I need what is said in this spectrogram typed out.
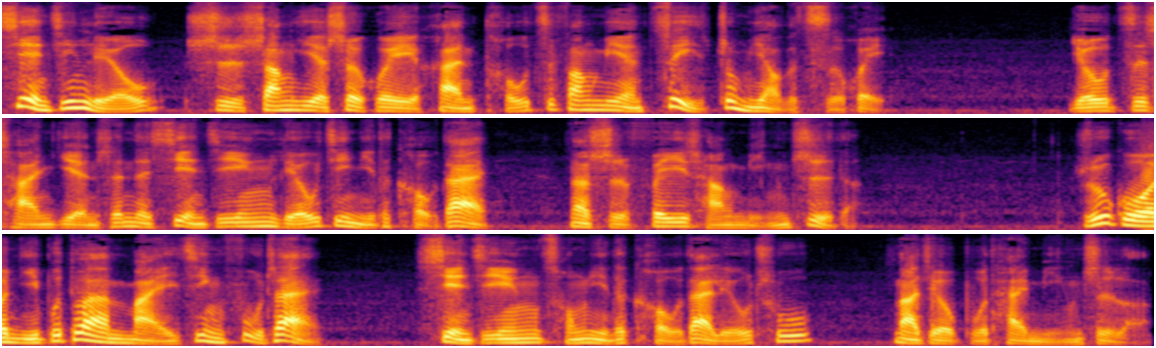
现金流是商业社会和投资方面最重要的词汇。由资产衍生的现金流进你的口袋，那是非常明智的。如果你不断买进负债，现金从你的口袋流出，那就不太明智了。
